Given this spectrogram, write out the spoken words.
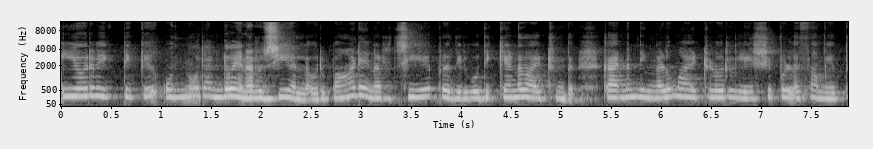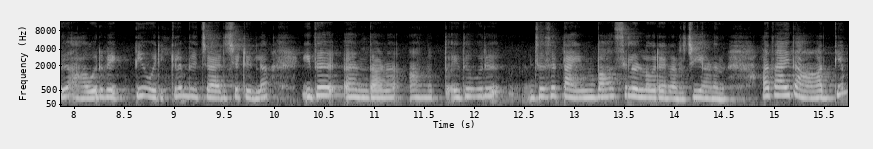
ഈ ഒരു വ്യക്തിക്ക് ഒന്നോ രണ്ടോ എനർജി അല്ല ഒരുപാട് എനർജിയെ പ്രതിരോധിക്കേണ്ടതായിട്ടുണ്ട്. കാരണം നിങ്ങളുമായിട്ടുള്ള ഒരു റിലേഷൻഷിപ്പ് ഉള്ള സമയത്ത് ആ ഒരു വ്യക്തി ഒരിക്കലും വിചാരിച്ചിട്ടില്ല ഇത് എന്താണ് അങ്ങനത്തെ ഇത് ഒരു ജസ്റ്റ് ടൈം പാസിലുള്ള ഒരു എനർജിയാണെന്ന് അതായത് ആദ്യം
